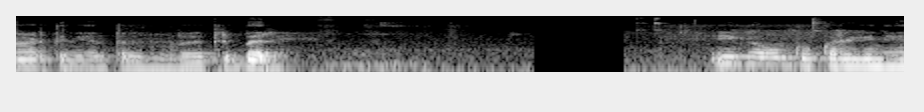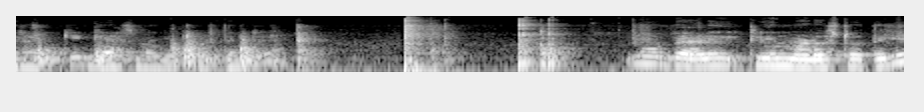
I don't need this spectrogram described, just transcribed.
ಮಾಡ್ತೀನಿ ಅಂತ ನೋಡತ್ರಿ ಬರ್ರಿ. ಈಗ ಒಂದು ಕುಕ್ಕರಿಗೆ ನೀರು ಹಾಕಿ ಗ್ಯಾಸ್ ಮ್ಯಾಗ ಇಟ್ಬಿಡ್ತೀನಿ ರೀ. ನಾವು ಬೇಳೆ ಕ್ಲೀನ್ ಮಾಡೋಷ್ಟೊತ್ತಿಗೆ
